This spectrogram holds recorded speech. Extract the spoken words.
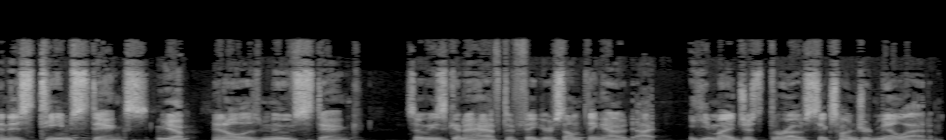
and his team stinks. Yep, and all his moves stink. So he's going to have to figure something out. I, he might just throw 600 mil at him.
